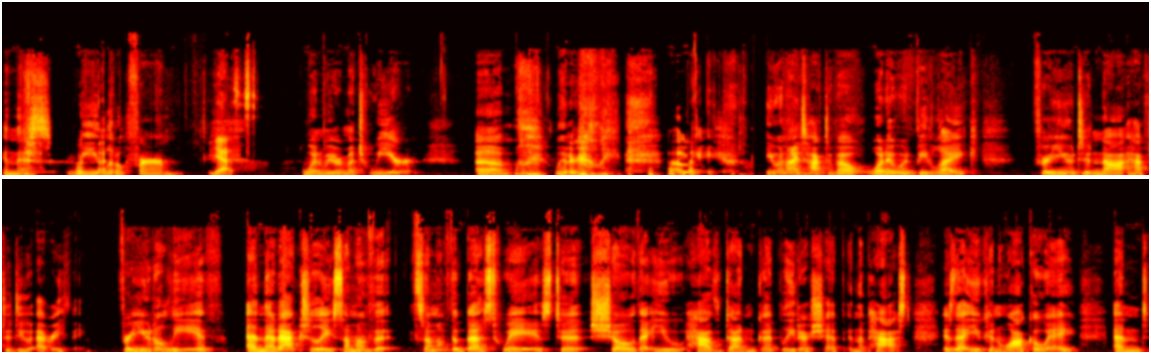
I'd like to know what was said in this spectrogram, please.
in this wee little firm. Yes. When we were much weird, um, literally. Okay. you and I talked about what it would be like for you to not have to do everything, for you to leave, and that actually some of the some of the best ways to show that you have done good leadership in the past is that you can walk away and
